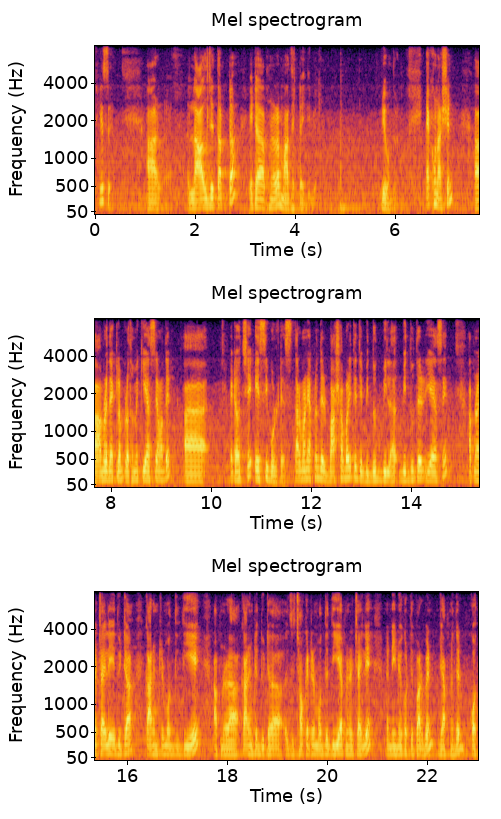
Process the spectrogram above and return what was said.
ঠিক আছে? আর লাল যে তারটা, এটা আপনারা মাঝেরটাই দিবেন। প্রিয় বন্ধুরা, এখন আসেন আমরা দেখলাম প্রথমে কি আছে আমাদের এটা হচ্ছে এসি ভোল্টেজ তার মানে আপনাদের বাসা বাড়িতে যে বিদ্যুৎ বিল, বিদ্যুতের ইয়ে আছে, আপনারা চাইলে এই দুইটা কারেন্টের মধ্যে দিয়ে, আপনারা কারেন্টের দুইটা যে ছকেটের মধ্যে দিয়ে আপনারা চাইলে নির্ণয় করতে পারবেন যে আপনাদের কত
